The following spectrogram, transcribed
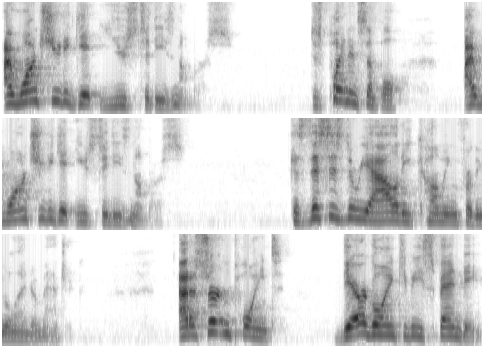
I want you to get used to these numbers. Just plain and simple. I want you to get used to these numbers because this is the reality coming for the Orlando Magic. At a certain point, they're going to be spending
